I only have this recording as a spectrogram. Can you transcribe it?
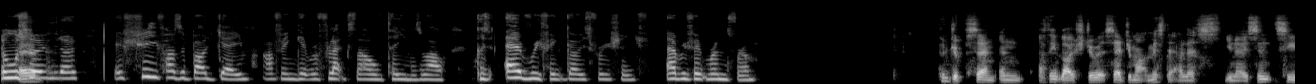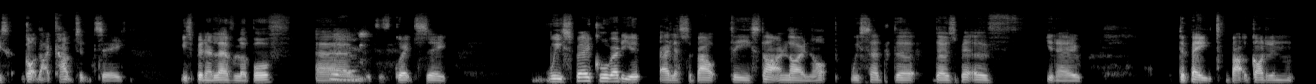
Yeah. Also, Um, you know, if Sheaf has a bad game, I think it reflects the whole team as well because everything goes through Sheaf. Everything runs for him. Hundred percent, and I think, like Stuart said, you might have missed it, Ellis. You know, since he's got that captaincy, he's been a level above, um, Yeah. which is great to see. We spoke already, Ellis, about the starting lineup. We said that there was a bit of, you know, debate about Godden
